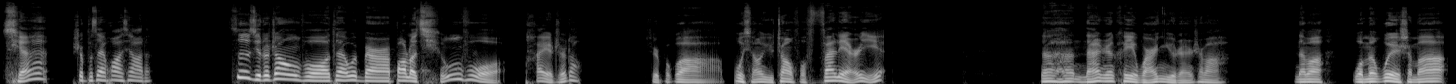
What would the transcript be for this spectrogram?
钱。是不在话下的，自己的丈夫在外边抱了情妇，她也知道，只不过不想与丈夫翻脸而已。那男人可以玩女人是吧？那么我们为什么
